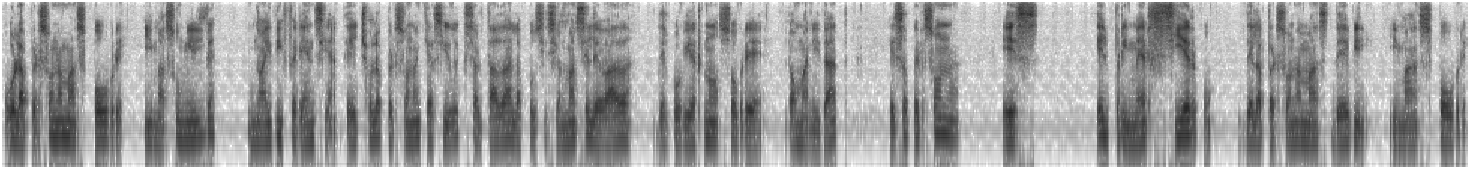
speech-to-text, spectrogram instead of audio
o la persona más pobre y más humilde, no hay diferencia. De hecho, la persona que ha sido exaltada a la posición más elevada del gobierno sobre la humanidad, esa persona es el primer siervo de la persona más débil y más pobre.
